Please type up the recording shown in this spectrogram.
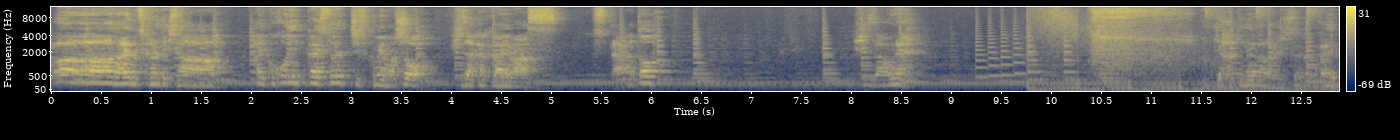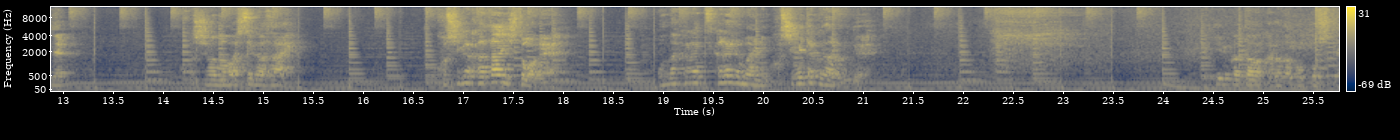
あーだいぶ疲れてきた。はいここで一回ストレッチ含めましょう。膝抱えます。スタート。膝をね。息吐きながら膝抱えて腰を伸ばしてください。腰が硬い人はねお腹が疲れる前に腰が痛くなるんできる方は体を起こして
